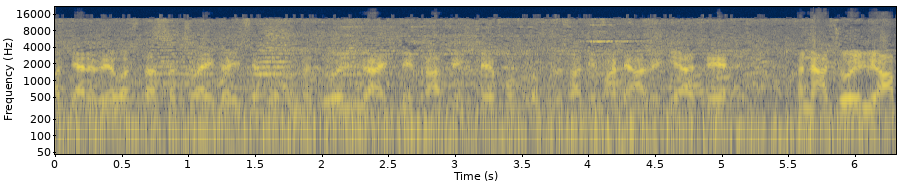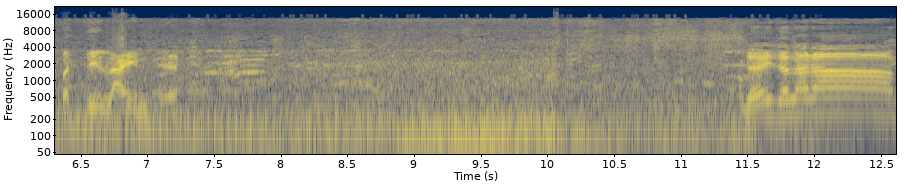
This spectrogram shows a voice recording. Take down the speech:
અત્યારે વ્યવસ્થા સચવાઈ ગઈ છે. તો તમે જોઈ લો આટલી ટ્રાફિક છે, ભક્તો પ્રસાદી માટે આવી ગયા છે. અને આ જોઈ લો આ બધી લાઈન છે. જય જલારામ!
